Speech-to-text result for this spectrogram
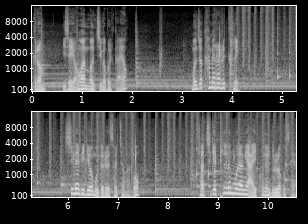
그럼 이제 영화 한번 찍어볼까요? 먼저 카메라를 클릭. 시네 비디오 모드를 설정하고 좌측의 필름 모양의 아이콘을 눌러보세요.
